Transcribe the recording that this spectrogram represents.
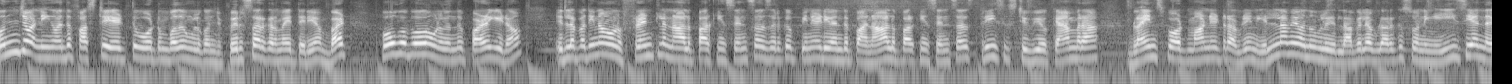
கொஞ்சம் நீங்கள் வந்து ஃபஸ்ட்டு எடுத்து ஓட்டும் போது உங்களுக்கு கொஞ்சம் பெருசாக இருக்கிற மாதிரி தெரியும். பட் போக போக உங்களுக்கு வந்து பழகிடும். இதில் பார்த்தீங்கன்னா உங்களுக்கு ஃப்ரண்ட்டில் நாலு பார்க்கிங் சென்சர்ஸ் இருக்குது பின்னாடி வந்து பா நாலு parking sensors three sixty view camera blind spot monitor அப்படின்னு எல்லாமே வந்து உங்களுக்கு இதில் அவைலபிளாக இருக்குது ஸோ நீங்கள் ஈஸியாக இந்த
